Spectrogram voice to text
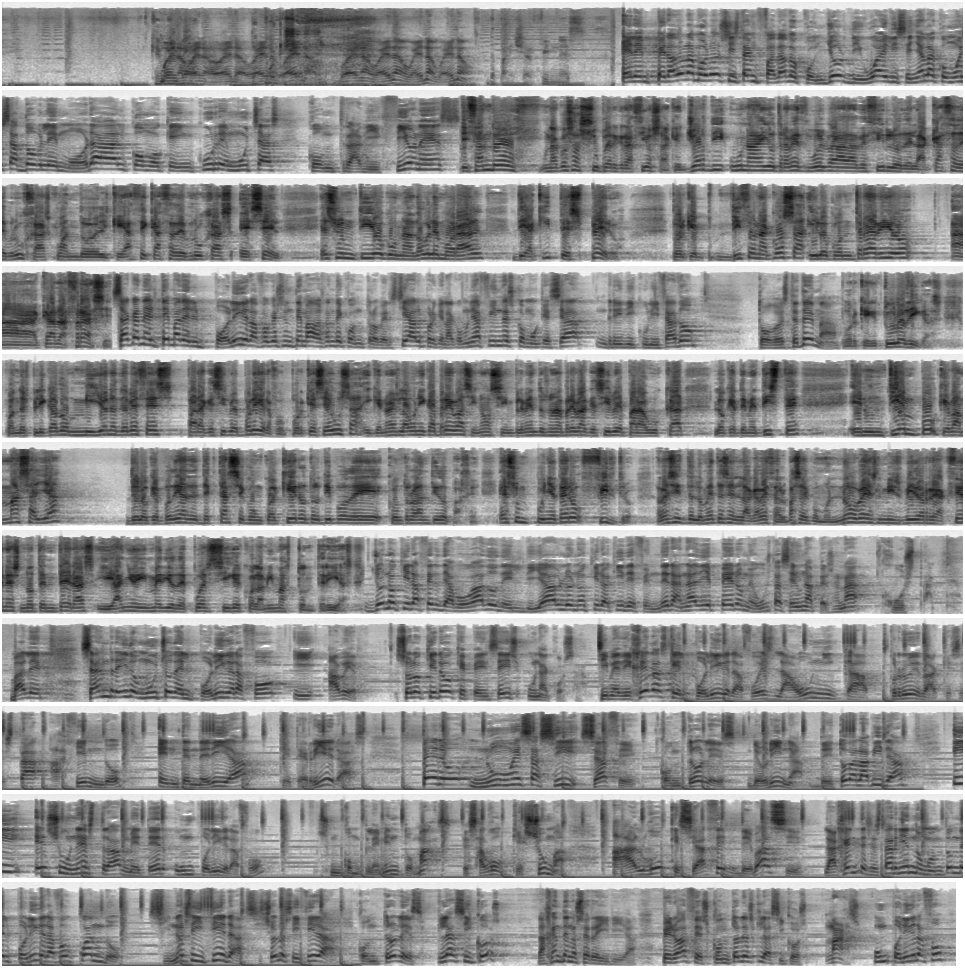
que bueno, bueno, bueno, bueno, bueno, bueno, bueno, bueno, bueno. The Punisher Fitness. El emperador Amorosi está enfadado con Jordi Wild y señala como esa doble moral, como que incurre en muchas contradicciones. Utilizando una cosa súper graciosa, que Jordi una y otra vez vuelva a decir lo de la caza de brujas cuando el que hace caza de brujas es él. Es un tío con una doble moral de aquí te espero, porque dice una cosa y lo contrario a cada frase. Sacan el tema del polígrafo, que es un tema bastante controversial, porque en la comunidad fitness como que se ha ridiculizado todo este tema. Porque tú lo digas. Cuando he explicado millones de veces para qué sirve el polígrafo, por qué se usa y que no es la única prueba, sino simplemente es una prueba que sirve para buscar lo que te metiste en un tiempo que va más allá de lo que podía detectarse con cualquier otro tipo de control antidopaje. Es un puñetero filtro. A ver si te lo metes en la cabeza. Lo que pasa como no ves mis vídeos reacciones, no te enteras y año y medio después sigues con las mismas tonterías. Yo no quiero hacer de abogado del diablo, no quiero aquí defender a nadie, pero me gusta ser una persona justa. ¿Vale? Se han reído mucho del polígrafo y, a ver, Solo quiero que penséis una cosa. Si me dijeras que el polígrafo es la única prueba que se está haciendo, entendería que te rieras. Pero no es así. Se hace controles de orina de toda la vida y es un extra meter un polígrafo. Es un complemento más. Es algo que suma a algo que se hace de base. La gente se está riendo un montón del polígrafo cuando si no se hiciera, si solo se hiciera controles clásicos, la gente no se reiría. Pero haces controles clásicos más un polígrafo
